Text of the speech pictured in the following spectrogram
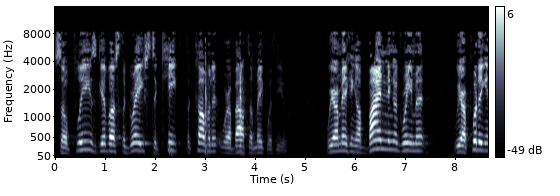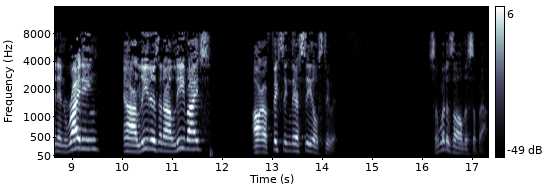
So please give us the grace to keep the covenant we're about to make with you. We are making a binding agreement. We are putting it in writing and our leaders and our Levites are affixing their seals to it. So what is all this about?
